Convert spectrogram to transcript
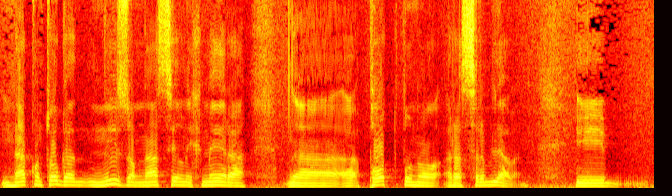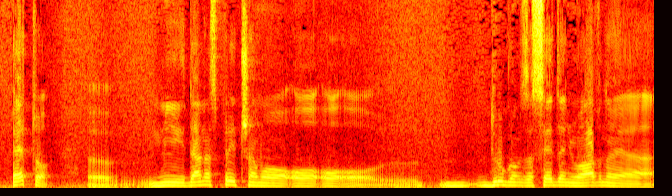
nakon toga nizom nasilnih mera a, potpuno rasrbljavan. I eto, Eh, mi danas pričamo o, o, drugom zasedanju Avnoja,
